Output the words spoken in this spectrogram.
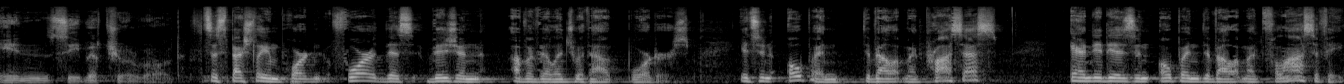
in the virtual world. It's especially important for this vision of a village without borders. It's an open development process, and it is an open development philosophy.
